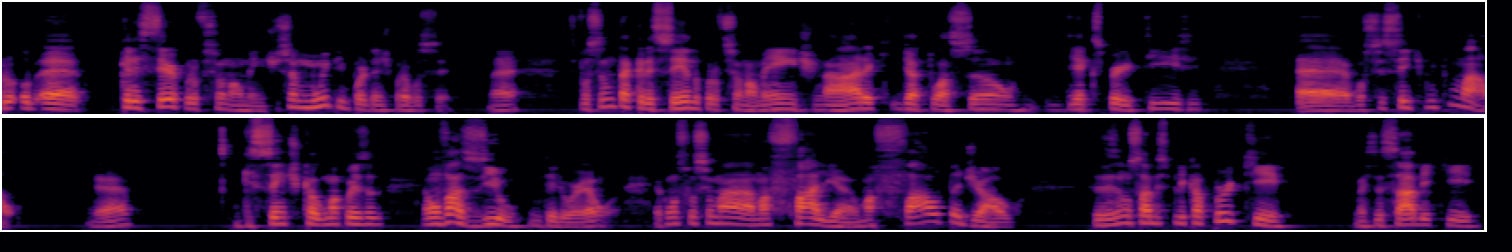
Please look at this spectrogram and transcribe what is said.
por é, crescer profissionalmente. Isso é muito importante para você. Né? Se você não está crescendo profissionalmente na área de atuação, de expertise, é, você se sente muito mal. Né? Que sente que alguma coisa é um vazio interior. É, um, é como se fosse uma, uma falha, uma falta de algo. Você às vezes não sabe explicar por quê, mas você sabe que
